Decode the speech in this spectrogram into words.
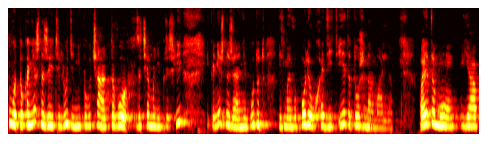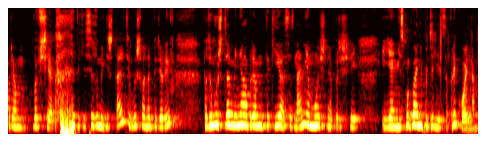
вот, то, конечно же, эти люди не получают того, зачем они пришли, и, конечно же, они будут из моего поля уходить, и это тоже нормально. Поэтому я прям вообще, я сижу на гештальте, вышла на перерыв, потому что меня прям такие осознания мощные пришли, и я не смогла не поделиться. Прикольно.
